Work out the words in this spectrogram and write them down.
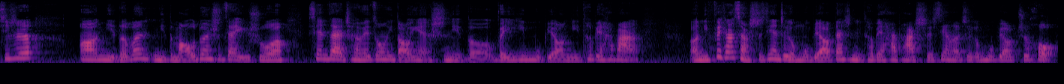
其实，啊，你的问你的矛盾是在于说，现在成为综艺导演是你的唯一目标，你特别害怕，呃，你非常想实现这个目标，但是你特别害怕实现了这个目标之后，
